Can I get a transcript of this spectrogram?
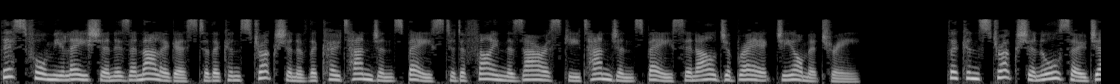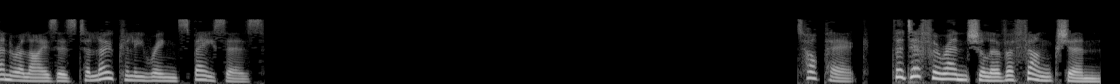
This formulation is analogous to the construction of the cotangent space to define the Zariski tangent space in algebraic geometry. The construction also generalizes to locally ringed spaces. Topic: The differential of a function.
